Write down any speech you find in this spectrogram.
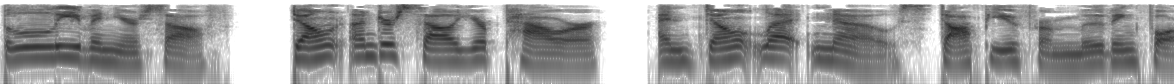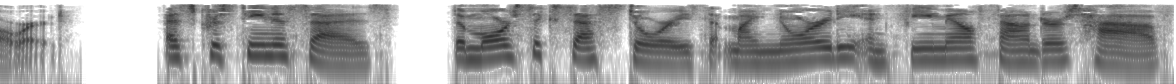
Believe in yourself. Don't undersell your power and don't let no stop you from moving forward. As Christina says, the more success stories that minority and female founders have,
